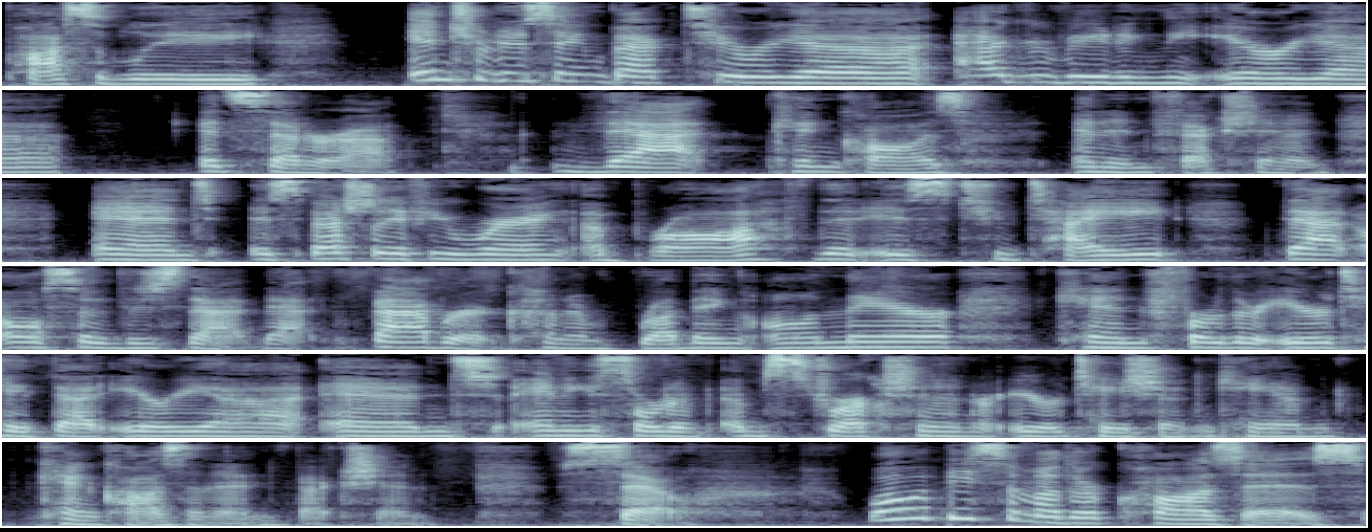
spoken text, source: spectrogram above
possibly introducing bacteria, aggravating the area, etc. That can cause an infection. And especially if you're wearing a bra that is too tight, that also there's that that fabric kind of rubbing on there can further irritate that area and any sort of obstruction or irritation can can cause an infection. So what would be some other causes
